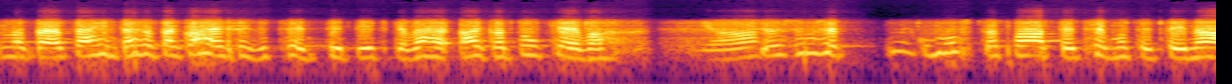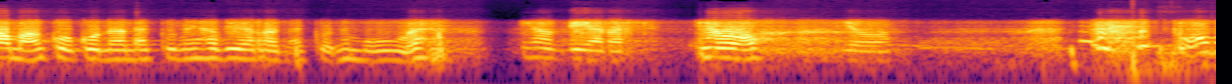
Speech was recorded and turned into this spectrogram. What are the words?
sanotaan, että vähintään 180 senttiä pitkä, vähän aika tukeva. Joo, Se on semmoiset niin mustat vaatteet, semmoiset, ettei naamaa kokonaan näkyy, niin ihan vieraan näköinen mulle. ihan vieras. Joo. Joo. Tuokaa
